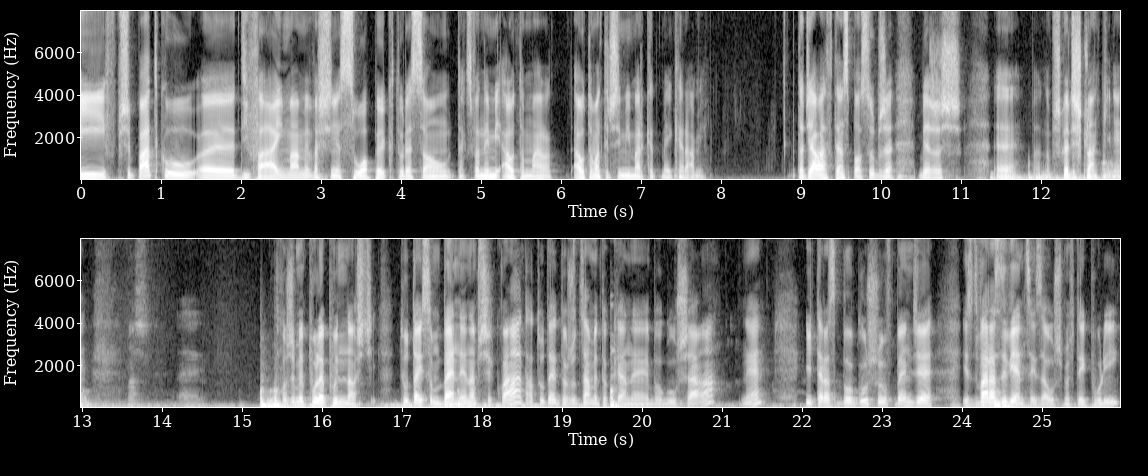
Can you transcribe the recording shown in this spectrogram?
I w przypadku e, DeFi mamy właśnie swapy, które są tak zwanymi automa automatycznymi market makerami to działa w ten sposób, że bierzesz e, na przykładzie szklanki, nie? E, tworzymy pulę płynności. Tutaj są beny na przykład, a tutaj dorzucamy tokeny Bogusza, nie? I teraz Boguszów będzie, jest dwa razy więcej załóżmy w tej puli.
